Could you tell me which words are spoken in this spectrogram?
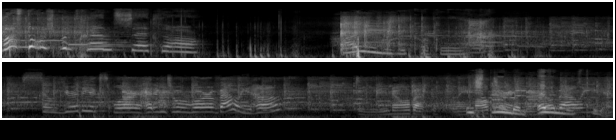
Was doch, ich bin Trendsetter. Heilige Kacke. So you're the explorer heading to Aurora Valley, huh? Do you know about the flame Ich altar bin in beim Aurora Element Valley? Spieler.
